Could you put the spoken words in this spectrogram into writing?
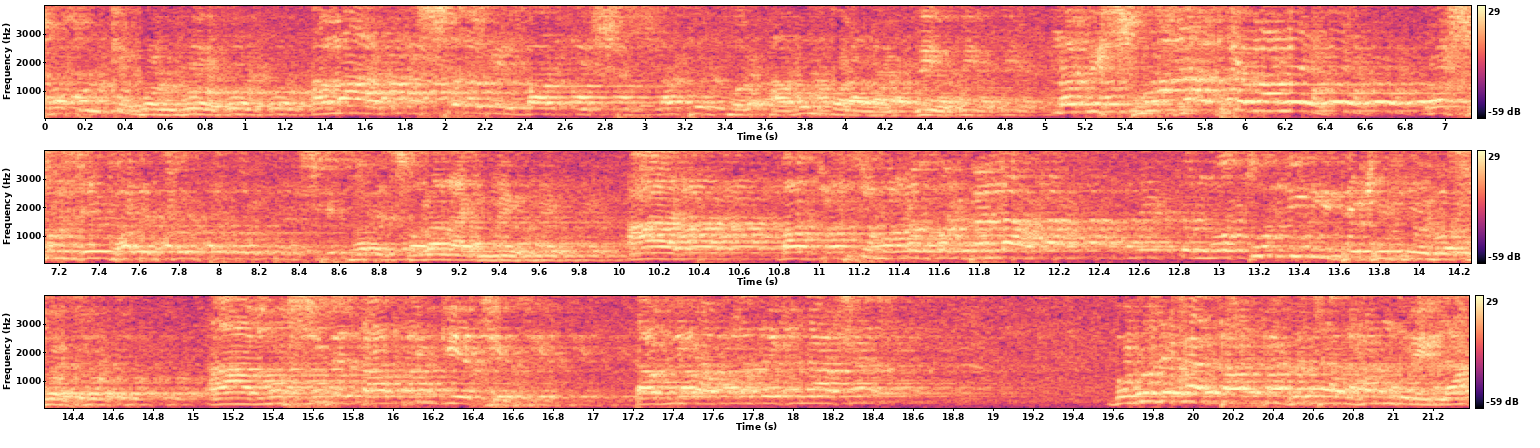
সকলকে বলব, আমার করা লাগবে। মানো যেভাবে চলতে বলছেন, সেভাবে চলা লাগবে। আর বাপটি কিছু মনে করবেন না, আমি একটা নতুন জিনিস দেখেছি এবছর। মসজিদে তাবলিগ গিয়েছে। তাবলিগ আপনাদের এখানে আসেন বহু জায়গায় তাবলিগ হচ্ছে আলহামদুলিল্লাহ।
